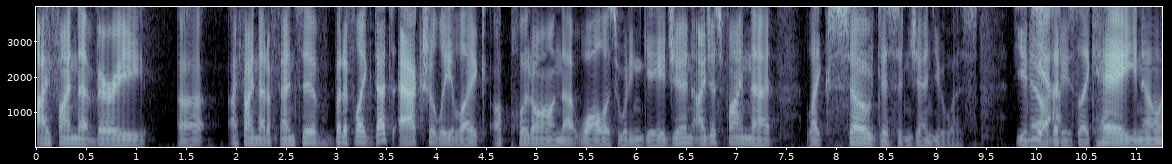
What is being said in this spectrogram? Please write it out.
I find that very, uh, I find that offensive. But if like that's actually like a put on that Wallace would engage in, I just find that like so disingenuous. You know Yeah. that he's like, hey, you know,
